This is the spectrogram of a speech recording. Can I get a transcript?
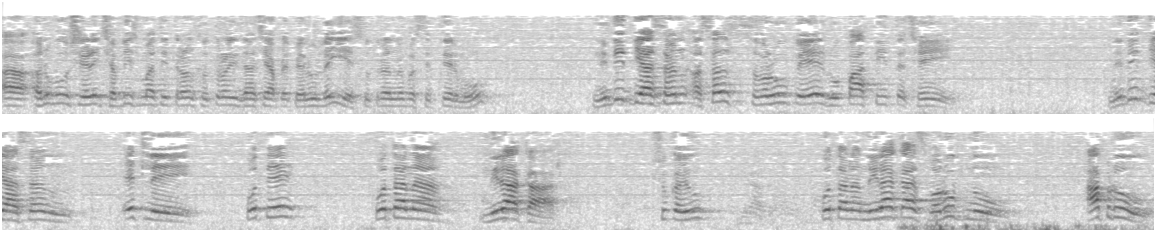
આ અનુભવ શ્રેણી છવ્વીસમાંથી ત્રણ સૂત્રો લીધા છે. આપણે પહેલું લઈએ. સૂત્ર નંબર સિત્તેરમું. નિધિધ્યાસન અસલ સ્વરૂપે રૂપાતીત છે. નિધિધ્યાસન એટલે પોતે પોતાના નિરાકાર. શું કહ્યું? પોતાના નિરાકાર સ્વરૂપનું આપણું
